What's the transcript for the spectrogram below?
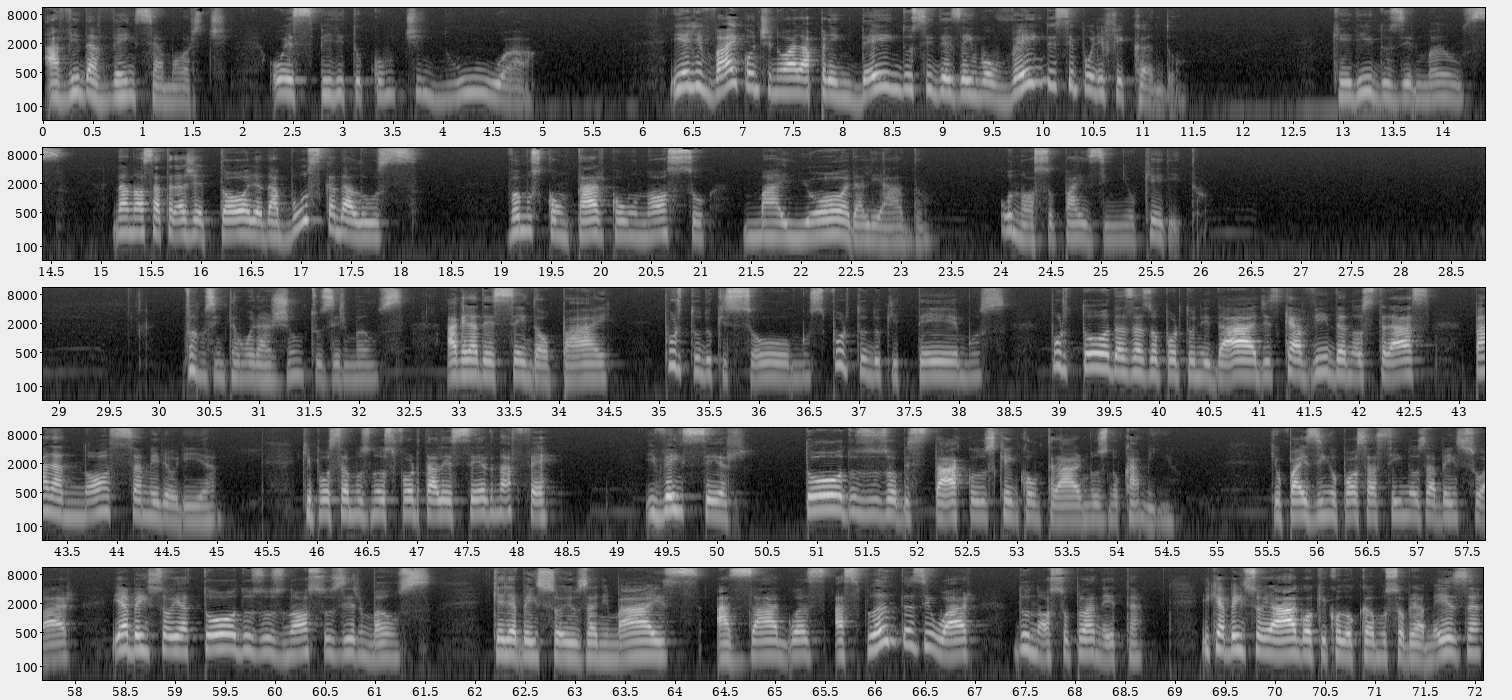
A vida vence a morte. O espírito continua. E ele vai continuar aprendendo, se desenvolvendo e se purificando. Queridos irmãos, na nossa trajetória da busca da luz, vamos contar com o nosso maior aliado, o nosso paizinho querido. Vamos então orar juntos, irmãos, agradecendo ao Pai por tudo que somos, por tudo que temos, por todas as oportunidades que a vida nos traz para a nossa melhoria. Que possamos nos fortalecer na fé e vencer todos os obstáculos que encontrarmos no caminho. Que o Paizinho possa assim nos abençoar e abençoe a todos os nossos irmãos. Que Ele abençoe os animais, as águas, as plantas e o ar do nosso planeta. E que abençoe a água que colocamos sobre a mesa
